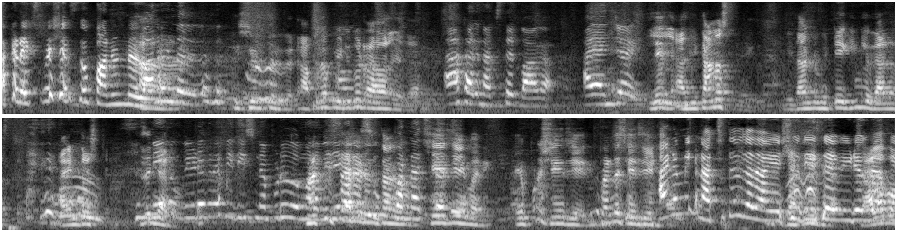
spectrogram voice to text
అక్కడ ఎక్స్ప్రెషన్స్తో పని ఉండదు. అప్పుడప్పుడు కూడా రావాలి కదా. అది నచ్చుతుంది బాగా. ఐ ఎంజాయ్ లేదు అది కానొస్తుంది. మీ దాంట్లో మీ టేకింగ్లో కానొస్తుంది. ఇంట్రెస్ట్ నేను వీడియోగ్రఫీ తీసినప్పుడు మన సూపర్ చేయమని. ఎప్పుడు షేర్ ఇప్పుడన్నా షేర్ చేయండి. అయినా మీకు నచ్చుతుంది కదా యశు తీసే చాలా వీడియోగ్రఫీ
